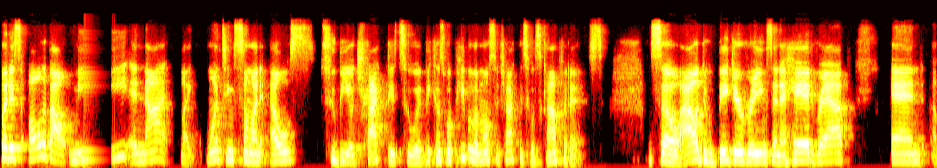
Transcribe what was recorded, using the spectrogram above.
but it's all about me and not like wanting someone else to be attracted to it because what people are most attracted to is confidence. So I'll do bigger rings and a head wrap and uh,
